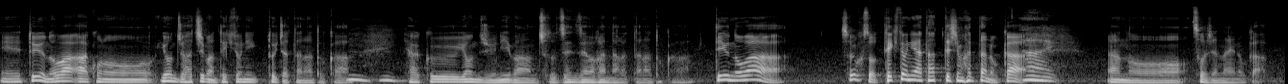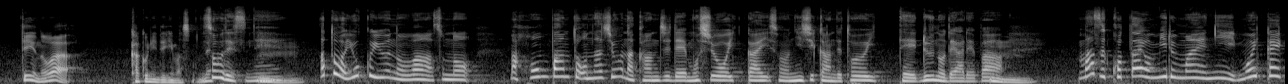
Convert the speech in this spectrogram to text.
えーというのはあこの48番適当に解いちゃったなとか、うんうん。142番ちょっと全然分かんなかったなとかっていうのはそれこそ適当に当たってしまったのか、はい。あのそうじゃないのかっていうのは確認できますもんね。そうですね、うん。あとはよく言うのはその、まあ、本番と同じような感じで模試を1回その2時間で解いてるのであれば、うんまず答えを見る前にもう1回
